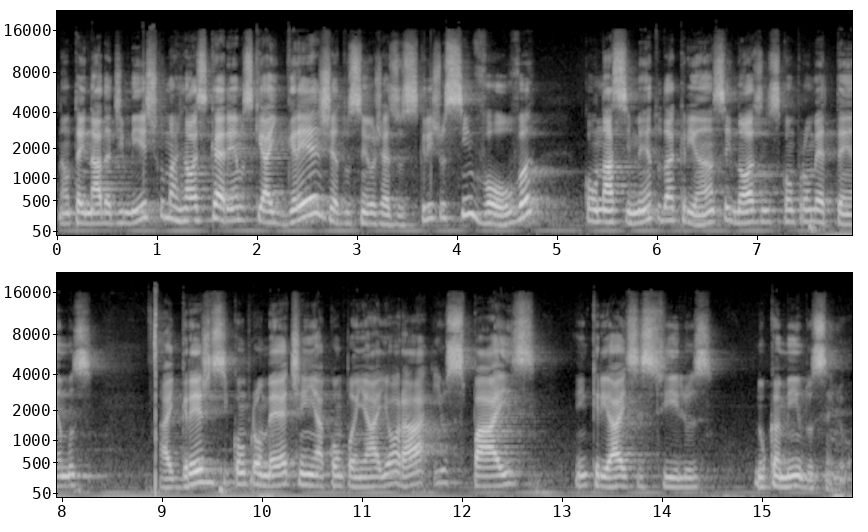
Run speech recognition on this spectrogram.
não tem nada de místico, mas nós queremos que a igreja do Senhor Jesus Cristo se envolva com o nascimento da criança e nós nos comprometemos. A igreja se compromete em acompanhar e orar e os pais em criar esses filhos no caminho do Senhor.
